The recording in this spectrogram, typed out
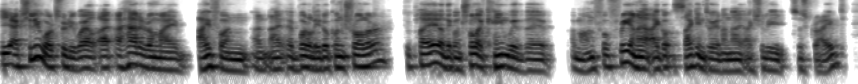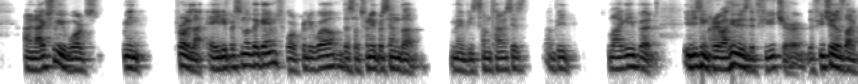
It actually works really well. I, I had it on my iPhone and I, I, bought a little controller to play it, and the controller came with a, month for free, and I, I, got sucked into it, and I actually subscribed, and it actually works. I mean, probably like eighty percent of the games work really well. There's a twenty percent that maybe sometimes is a bit laggy, but it is incredible. I think this is the future. The future is like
